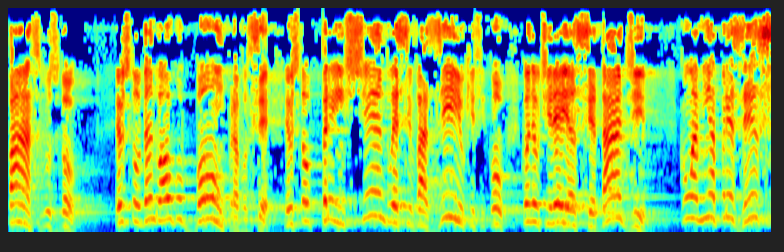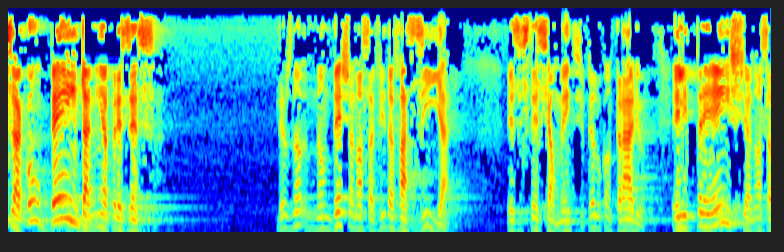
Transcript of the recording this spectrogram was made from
paz vos dou. Eu estou dando algo bom para você. Eu estou preenchendo esse vazio que ficou quando eu tirei a ansiedade com a minha presença, com o bem da minha presença. Deus não, não deixa a nossa vida vazia existencialmente, pelo contrário, Ele preenche a nossa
